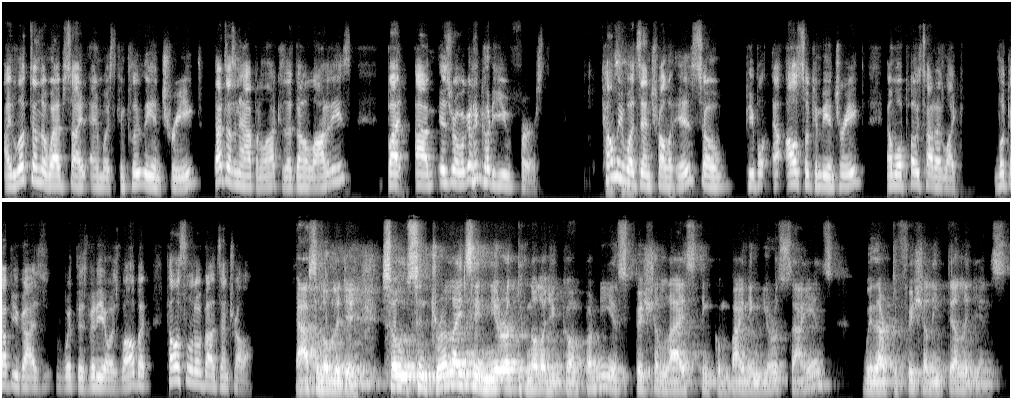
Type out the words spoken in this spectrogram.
I looked on the website and was completely intrigued. That doesn't happen a lot because I've done a lot of these. But um, Israel, we're going to go to you first. Tell Absolutely. me what Zentrela is so people also can be intrigued. And we'll post how to like look up you guys with this video as well. But tell us a little about Zentrela. Absolutely, Jay. So Zentrela is a neurotechnology company specialized in combining neuroscience with artificial intelligence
